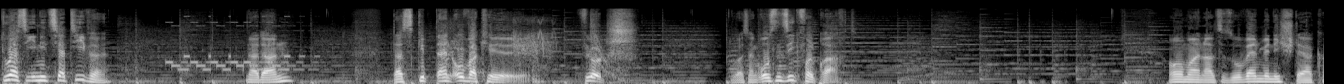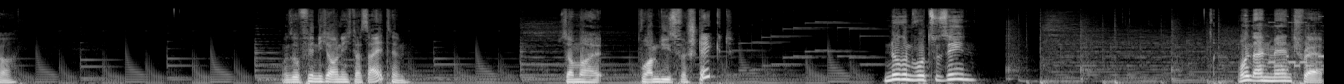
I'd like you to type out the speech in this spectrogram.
Du hast die Initiative. Na dann. Das gibt ein Overkill. Flutsch. Du hast einen großen Sieg vollbracht. Oh man, also so werden wir nicht stärker. Und so finde ich auch nicht das Item. Sag mal, wo haben die es versteckt? Nirgendwo zu sehen. Und ein Man-Trap.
